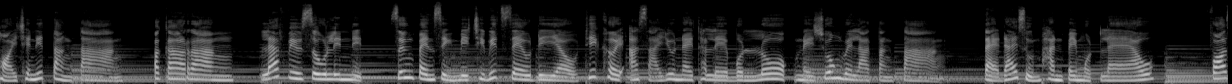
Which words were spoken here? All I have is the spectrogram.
หอยชนิดต่างๆ ปะการัง และฟิลซูลินิต ซึ่งเป็นสิ่งมีชีวิตเซลล์เดียวที่เคยอาศัยอยู่ในทะเลบนโลกในช่วงเวลาต่างๆ แต่ได้สูญพันธุ์ไปหมดแล้ว ฟอส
